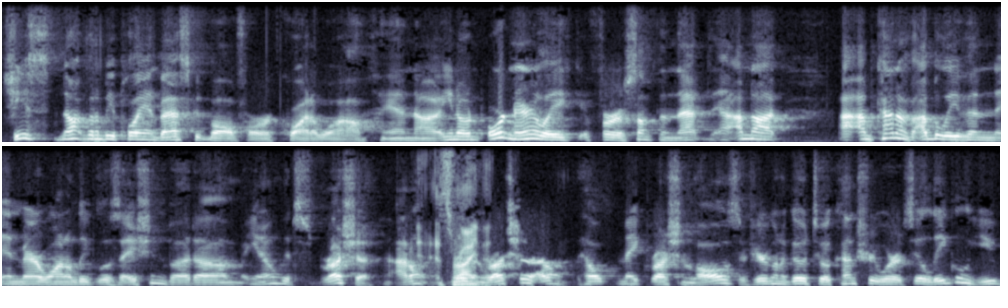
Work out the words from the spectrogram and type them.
she's not going to be playing basketball for quite a while. And uh, you know, ordinarily for something that I'm not. I'm kind of I believe in, in marijuana legalization, but um, you know it's Russia. I don't That's right. in Russia. I don't help make Russian laws. If you're going to go to a country where it's illegal, you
